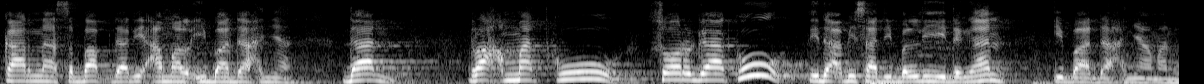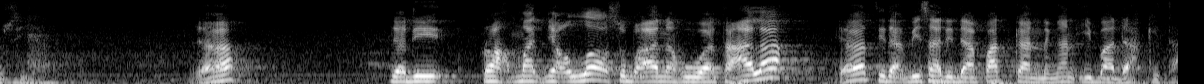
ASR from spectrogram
karena sebab dari amal ibadahnya dan rahmatku sorgaku tidak bisa dibeli dengan ibadahnya manusia ya jadi rahmatnya Allah Subhanahu wa taala ya tidak bisa didapatkan dengan ibadah kita.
